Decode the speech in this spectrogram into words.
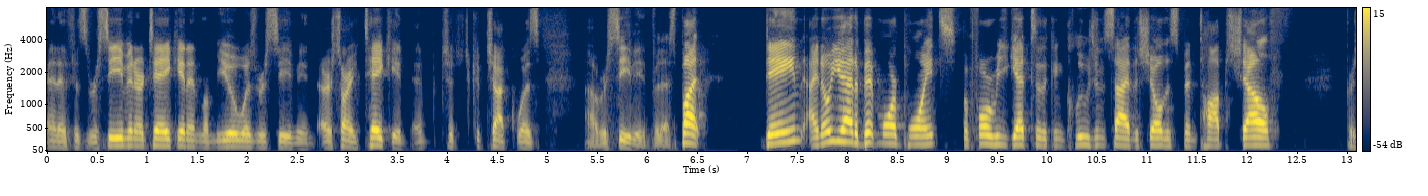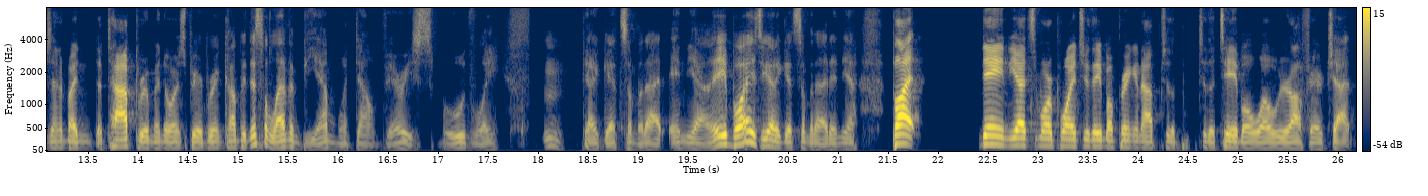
And if it's receiving or taking, and Lemieux was receiving, or sorry, taking, and Tkachuk was uh, receiving for this. But Dane, I know you had a bit more points before we get to the conclusion side of the show. This has been top shelf presented by the Tap Room at Northern Superior Brewing Company. This 11 p.m. went down very smoothly. Mm, gotta get some of that in you. Hey boys, you gotta get some of that in you. But Dane, you had some more points you think about bringing up to the to the table while we were off air chatting.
